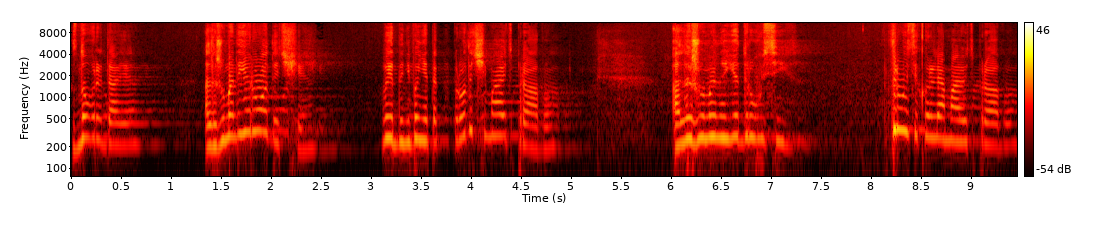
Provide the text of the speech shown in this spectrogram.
Знову ридає. Але ж у мене є родичі. Видані виняток, родичі мають право. Але ж у мене є друзі. Друзі короля мають право.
